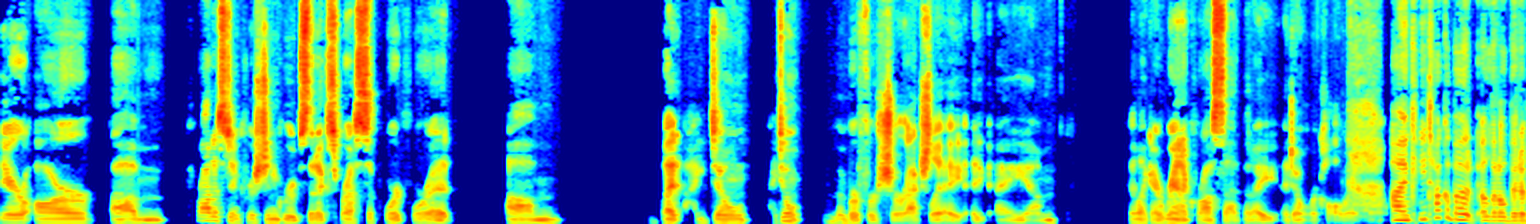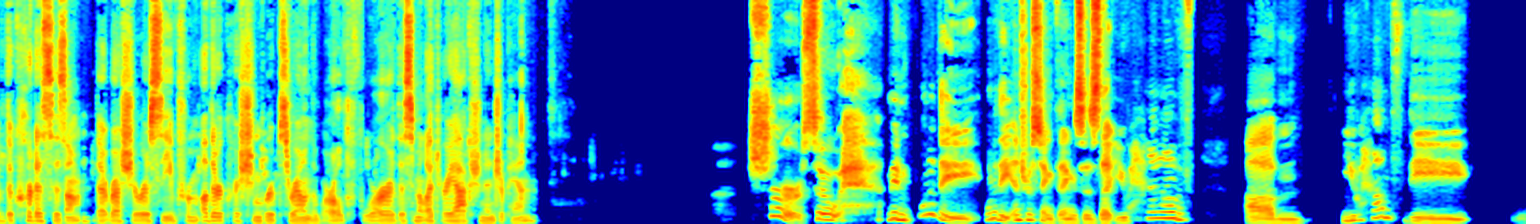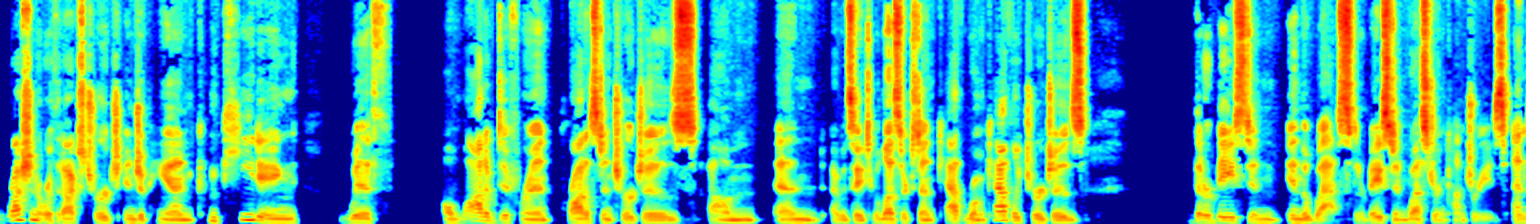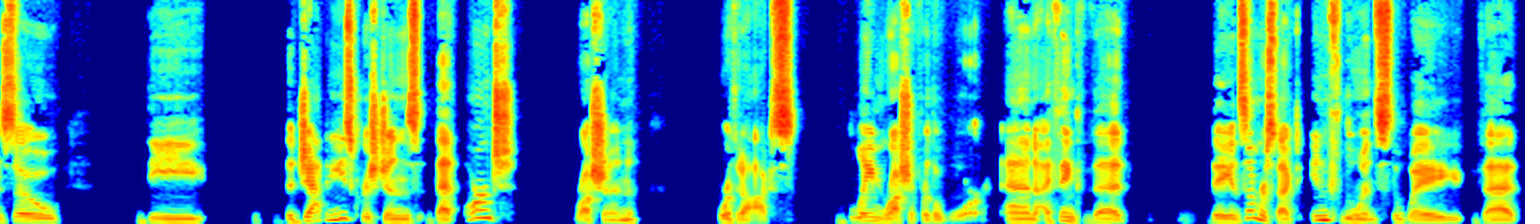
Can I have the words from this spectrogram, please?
there are um, Protestant Christian groups that express support for it um, but I don't I don't remember for sure. Actually, I I, I um, feel like I ran across that, but I, I don't recall right now. Uh, can you talk about a little bit of the criticism that Russia received from other Christian groups around the world for this military action in Japan? Sure. So, I mean, one of the one of the interesting things is that you have um, you have the Russian Orthodox Church in Japan competing with a lot of different Protestant churches, um, and I would say to a lesser extent, Catholic, Roman Catholic churches that are based in in the West. They're based in Western countries, and so the the Japanese Christians that aren't Russian Orthodox blame Russia for the war, and I think that they, in some respect, influence the way that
